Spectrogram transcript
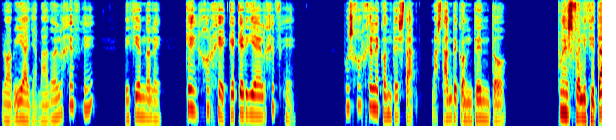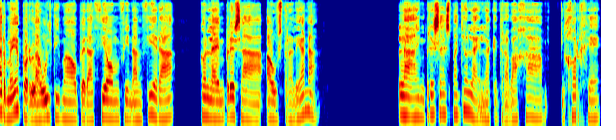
lo había llamado el jefe, diciéndole, ¿qué, Jorge? ¿Qué quería el jefe? Pues Jorge le contesta, bastante contento, pues felicitarme por la última operación financiera con la empresa australiana. La empresa española en la que trabaja Jorge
